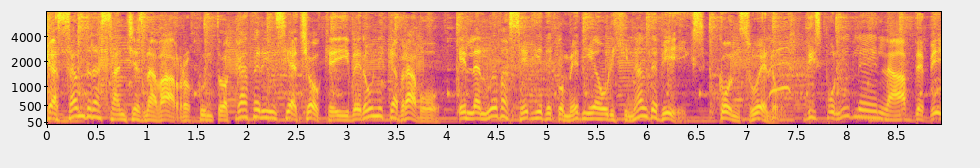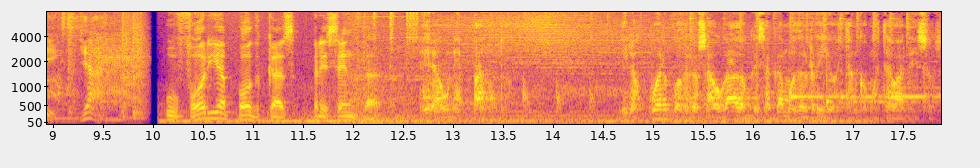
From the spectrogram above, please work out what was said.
Cassandra Sánchez Navarro junto a Catherine Siachoque y Verónica Bravo en la nueva serie de comedia original de VIX, Consuelo, disponible en la app de VIX ya. Euforia Podcast presenta. Era un espanto. Y los cuerpos de los ahogados que sacamos del río están como estaban esos.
